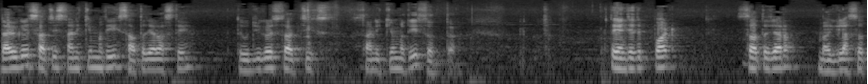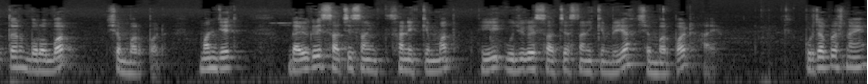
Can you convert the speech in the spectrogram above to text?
डावीकडे सातची स्थानिक किंमत ही सात हजार असते. तर उजीकडे सातची स्थानिक किंमत ही सत्तर. तर ते पट सात हजार भागीला सत्तर बरोबर शंभर पट. म्हणजेच डावीकडे सातची स्थान स्थानिक किंमत ही उजवीकडे सातच्या स्थानिक किंमतीच्या शंभर पट आहे. पुढचा प्रश्न आहे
